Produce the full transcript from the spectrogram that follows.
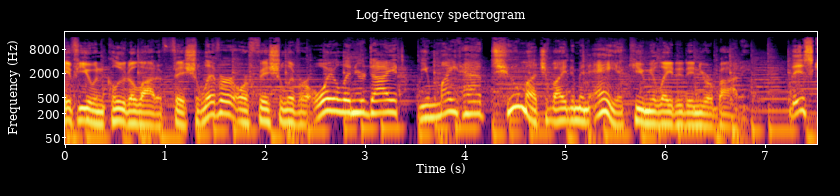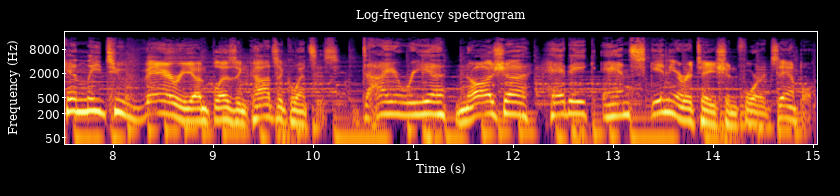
If you include a lot of fish liver or fish liver oil in your diet, you might have too much vitamin A accumulated in your body. This can lead to very unpleasant consequences diarrhea, nausea, headache, and skin irritation, for example.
